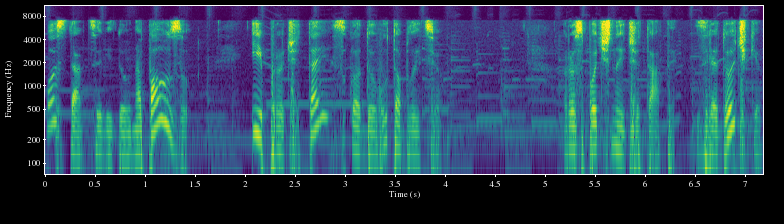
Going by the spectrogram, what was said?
Постав це відео на паузу і прочитай складову таблицю. Розпочни читати з рядочків,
